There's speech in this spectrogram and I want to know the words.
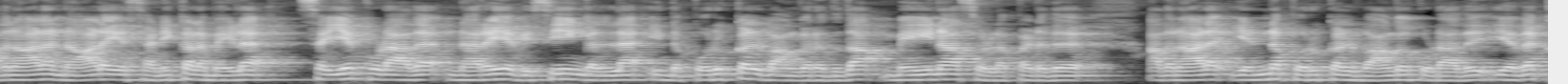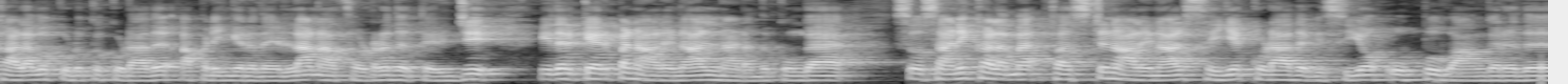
அதனால் நாளைய சனிக்கிழமையில் செய்யக்கூடாத நிறைய விஷயங்களில் இந்த பொருட்கள் வாங்கிறது தான் மெயினாக சொல்லப்படுது. அதனால் என்ன பொருட்கள் வாங்கக்கூடாது எதை களவு கொடுக்கக்கூடாது அப்படிங்கிறதையெல்லாம் நான் சொல்கிறத தெரிஞ்சு இதற்கேற்ப நாளை நாள் நடந்துக்குங்க. ஸோ சனிக்கிழமை ஃபஸ்ட்டு நாளை நாள் செய்யக்கூடாத விஷயம் உப்பு வாங்கிறது.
